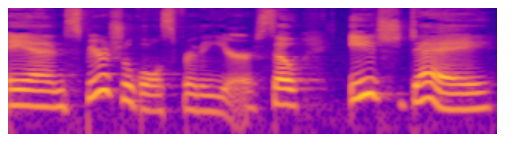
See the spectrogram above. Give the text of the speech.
and spiritual goals for the year. So each day,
